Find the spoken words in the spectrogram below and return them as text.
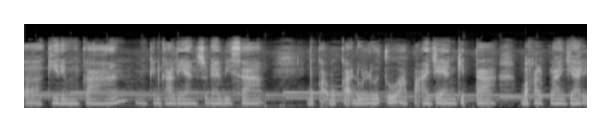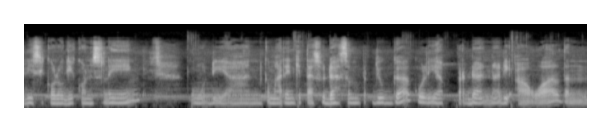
uh, kirimkan. Mungkin kalian sudah bisa buka-buka dulu tuh apa aja yang kita bakal pelajari di psikologi konseling. Kemudian kemarin kita sudah sempat juga kuliah perdana di awal dan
